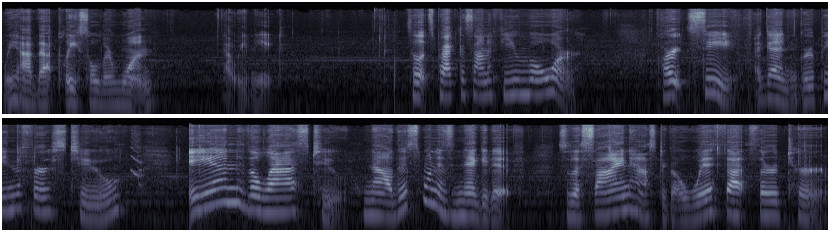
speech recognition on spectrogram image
We have that placeholder 1 that we need. So let's practice on a few more. Part C, again, grouping the first two and the last two. Now this one is negative, so the sign has to go with that third term.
